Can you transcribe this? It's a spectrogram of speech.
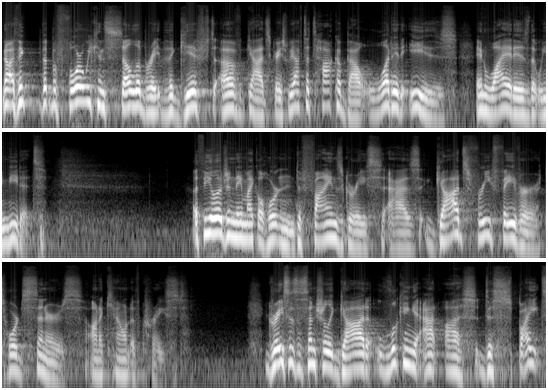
Now, I think that before we can celebrate the gift of God's grace, we have to talk about what it is and why it is that we need it. A theologian named Michael Horton defines grace as God's free favor towards sinners on account of Christ. Grace is essentially God looking at us despite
